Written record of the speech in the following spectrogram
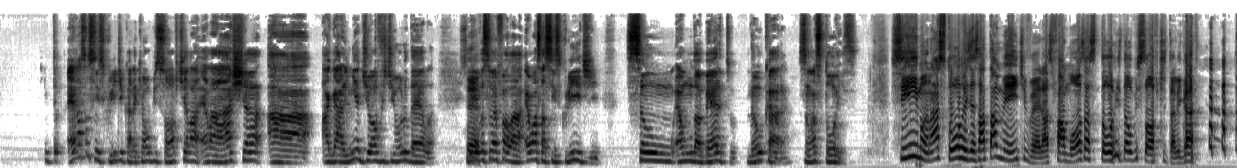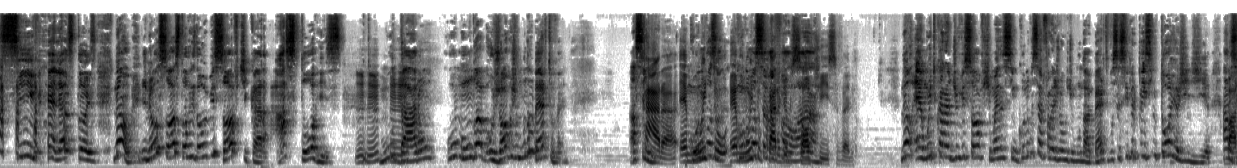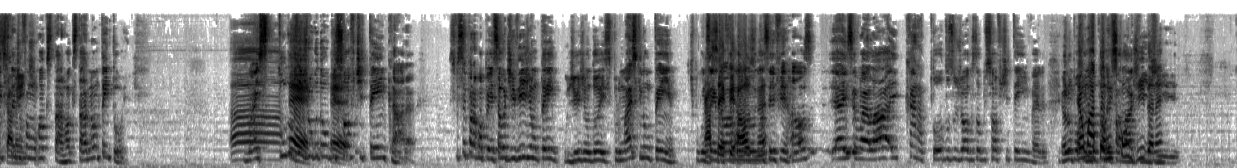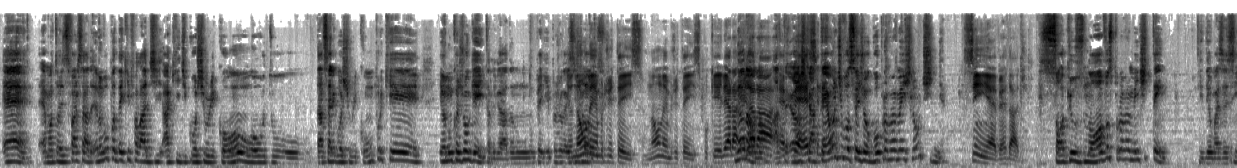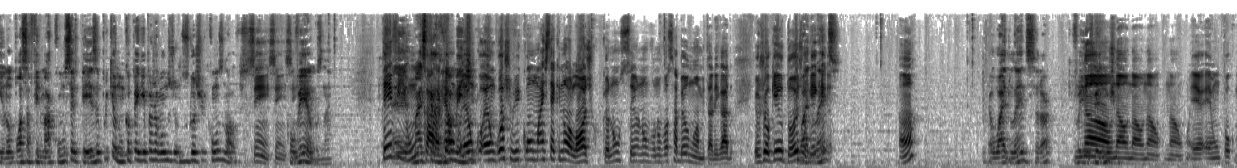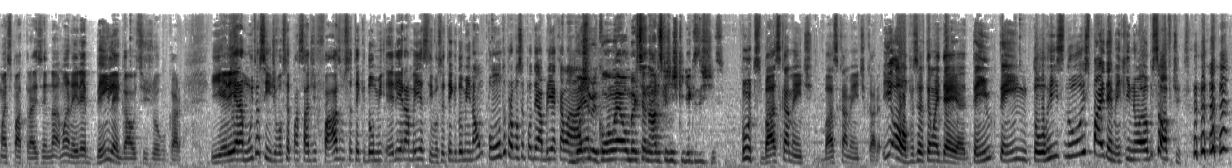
Então, é no Assassin's Creed, cara, que a Ubisoft ela, ela acha a, a galinha de ovos de ouro dela. E aí Certo. você vai falar, é um Assassin's Creed? São, é um mundo aberto? Não, cara. São as torres. Sim, mano, as torres, exatamente, velho. As famosas torres da Ubisoft, tá ligado? Sim, velho, as torres. Não, e não só as torres da Ubisoft, cara. As torres uhum, mudaram uhum. o mundo, os jogos de mundo aberto, velho. Assim, cara, é muito, você, é muito cara de Ubisoft isso, velho. Não, é muito cara de Ubisoft, mas assim, quando você vai falar de jogo de mundo aberto, você sempre pensa em torre hoje em dia. Ah, não sei se você esteja falando Rockstar. Rockstar não tem torre. Ah, mas tudo é, que jogo da Ubisoft é. tem, cara. Se você parar pra pensar, o Division tem, o Division 2, por mais que não tenha. Tipo, quando a você Safe entra House, no, né? na Safe House, e aí você vai lá e, cara, todos os jogos da Ubisoft tem, velho. Eu não, é uma torre escondida, né? De... É, é uma torre disfarçada. Eu não vou poder aqui falar de, aqui de Ghost Recon ou do da série Ghost Recon porque eu nunca joguei, tá ligado? Eu não, não peguei pra jogar Eu não jogos. lembro de ter isso, não lembro de ter isso, porque ele era. Não, ele não, era não até, FPS, eu acho que né? até onde você jogou provavelmente não tinha. Sim, é verdade. Só que os novos provavelmente tem. Entendeu? Mas assim, eu não posso afirmar com certeza porque eu nunca peguei pra jogar um dos, dos Ghost Recons novos. Sim, sim, sim. Convenhamos, né? Teve É, um, mas, cara, cara, é um- realmente- é um, é um Ghost Recon mais tecnológico, que eu não sei, eu não, não vou saber o nome, tá ligado? Eu joguei o 2, joguei... Hã? É o Wildlands, será? Foi Não, não, não, não, não. É, é um pouco mais pra trás. Mano, ele é bem legal esse jogo, cara. E ele era muito assim, de você passar de fase, você tem que dominar. Ele era meio assim, você tem que dominar um ponto pra você poder abrir aquela O Ghost área. Recon é o Mercenários que a gente queria que existisse. Putz, basicamente. Basicamente, cara. E, ó, pra você ter uma ideia, tem, tem torres no Spider-Man, que não é Ubisoft.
